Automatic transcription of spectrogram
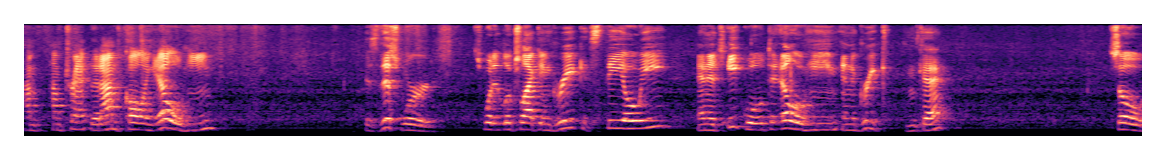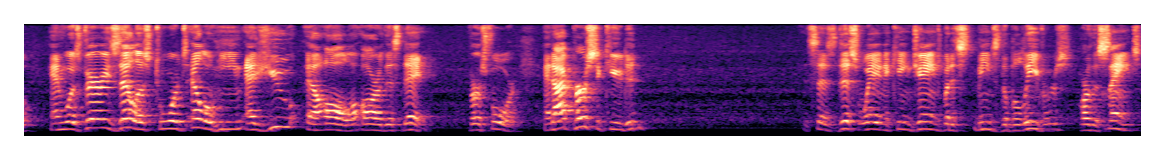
I'm, I'm that I'm calling Elohim, is this word. It's what it looks like in Greek. It's theoi, and it's equal to Elohim in the Greek. Okay? So, and was very zealous towards Elohim as you all are this day. Verse 4. And I persecuted, it says this way in the King James, but it means the believers or the saints,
